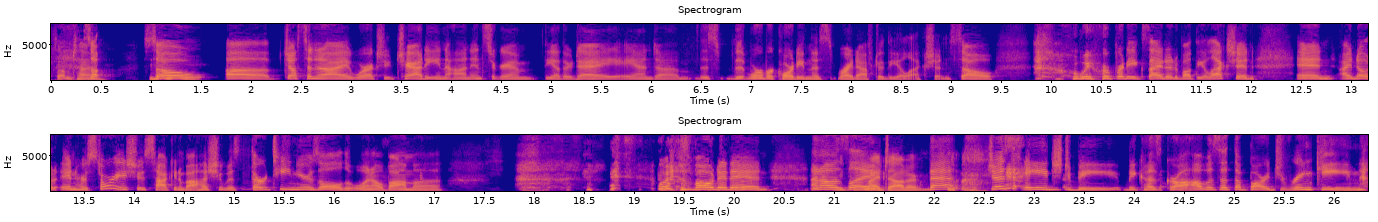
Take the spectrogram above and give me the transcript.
sometime. So, so uh, Justyn and I were actually chatting on Instagram the other day, and um, this th- we're recording this right after the election. So we were pretty excited about the election, and I know in her story she was talking about how she was 13 years old when Obama was voted in, and I was like, my daughter. that just aged me because girl, I was at the bar drinking.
